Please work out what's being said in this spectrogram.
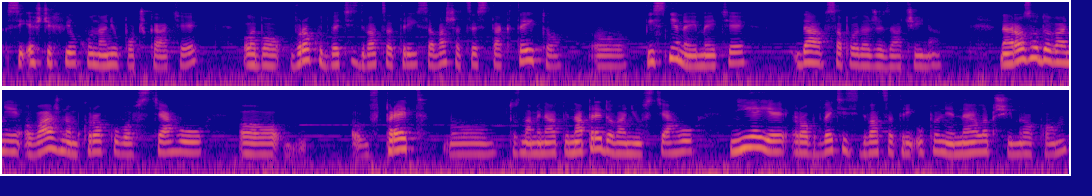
si ešte chvíľku na ňu počkáte, lebo v roku 2023 sa vaša cesta k tejto vysnenej mete dá sa povedať, že začína. Na rozhodovanie o vážnom kroku vo vzťahu vpred, to znamená k napredovaniu vzťahu, nie je rok 2023 úplne najlepším rokom,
